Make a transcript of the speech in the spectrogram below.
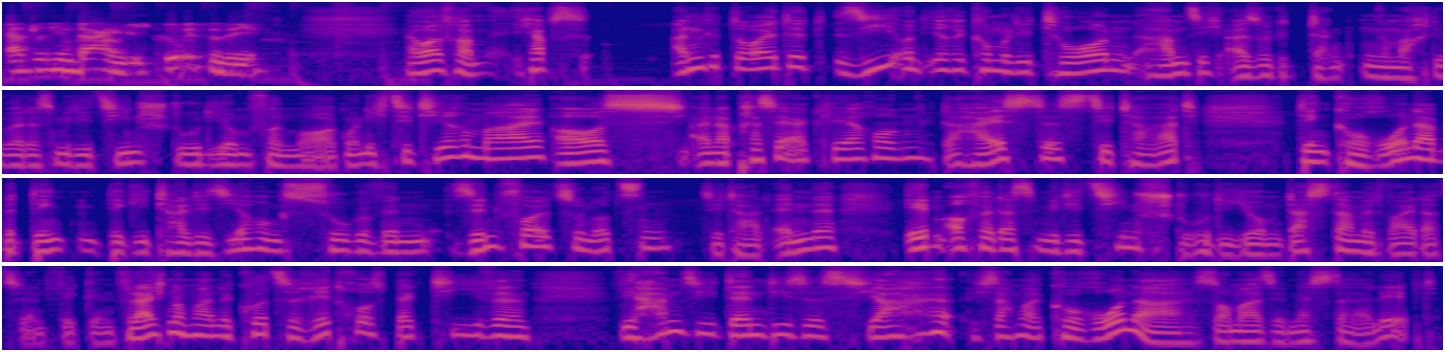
Herzlichen Dank, ich grüße Sie. Herr Wolfram, ich habe es angedeutet, Sie und Ihre Kommilitonen haben sich also Gedanken gemacht über das Medizinstudium von morgen. Und ich zitiere mal aus einer Presseerklärung, da heißt es, Zitat, den Corona-bedingten Digitalisierungszugewinn sinnvoll zu nutzen, Zitat Ende, eben auch für das Medizinstudium, das damit weiterzuentwickeln. Vielleicht nochmal eine kurze Retrospektive. Wie haben Sie denn dieses, ja, ich sag mal, Corona-Sommersemester erlebt?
